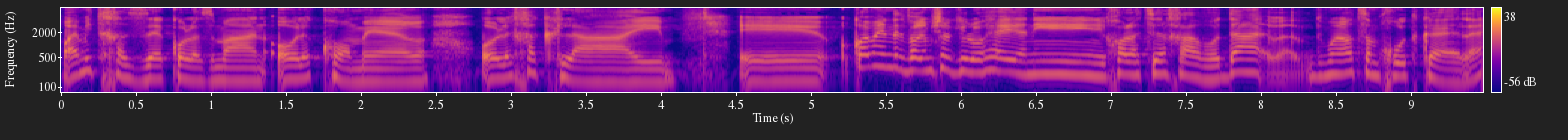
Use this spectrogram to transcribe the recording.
הוא היה מתחזק כל הזמן, או לכומר, או לחקלאי, אה, כל מיני דברים של כאילו, היי, אני יכול להציע לך עבודה, דמויות סמכות כאלה.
